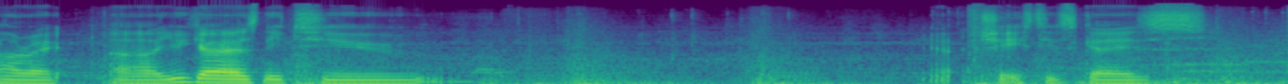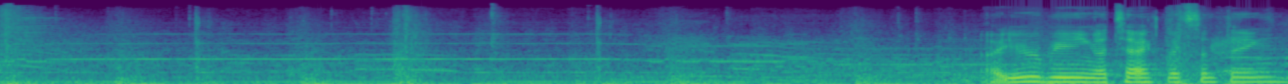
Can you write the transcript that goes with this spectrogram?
Alright, uh, you guys need to yeah, chase these guys. Are you being attacked by something?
